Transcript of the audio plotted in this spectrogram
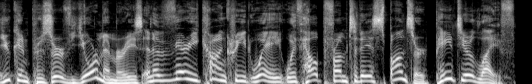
You can preserve your memories in a very concrete way with help from today's sponsor, Paint Your Life.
